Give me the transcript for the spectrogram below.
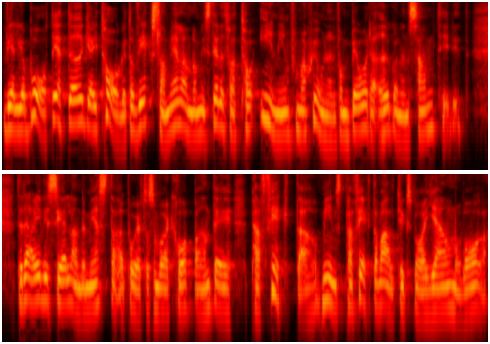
väljer bort ett öga i taget och växlar mellan dem istället för att ta in informationen från båda ögonen samtidigt. Det där är vi sällan det mästare på eftersom våra kroppar inte är perfekta och minst perfekt av allt tycks våra hjärnor vara.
